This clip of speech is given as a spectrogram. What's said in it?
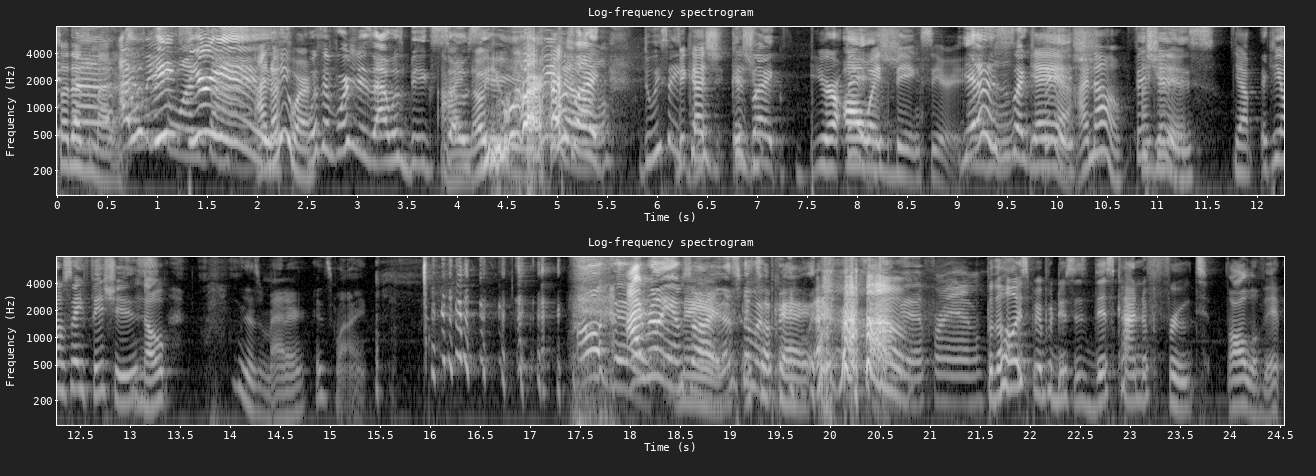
so it doesn't matter. I was being serious. time. I know you were. What's unfortunate is I was being so. I know serious. you were. I was like, do we say Because- it's 'cause you- like You're always being serious. yes, it's like Yeah, yeah. I know. I get. Fishes. Yep. If you don't say fishes, Nope. it doesn't matter. It's fine. All good. I really am Man, sorry. That's what it's my okay. good, friend. But the Holy Spirit produces this kind of fruit, all of it,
